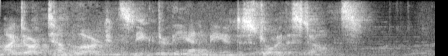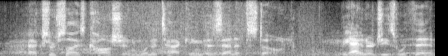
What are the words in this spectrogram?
my Dark Templar can sneak through the enemy and destroy the stones. Exercise caution when attacking a Zenith Stone. The Okay. energies within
